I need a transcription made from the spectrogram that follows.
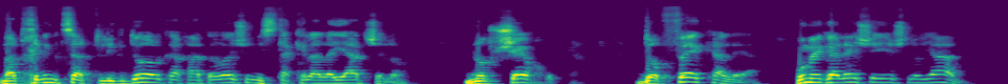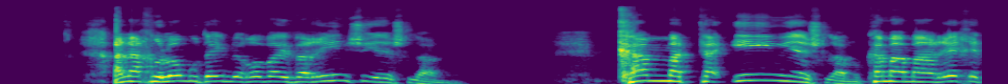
מתחילים קצת לגדול ככה אתה רואה שהוא מסתכל על היד שלו, נושך אותה, דופק עליה, הוא מגלה שיש לו יד. אנחנו לא מודעים לרוב האיברים שיש לנו. כמה תאים יש לנו, כמה המערכת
